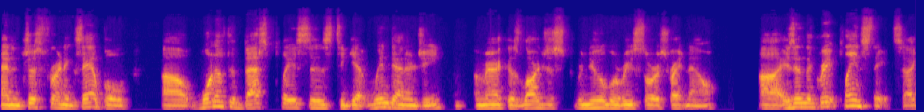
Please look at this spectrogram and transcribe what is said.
And just for an example, uh, one of the best places to get wind energy, America's largest renewable resource right now, uh, is in the Great Plains states, uh,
